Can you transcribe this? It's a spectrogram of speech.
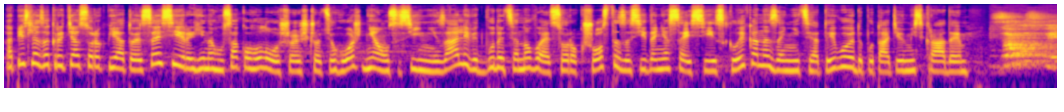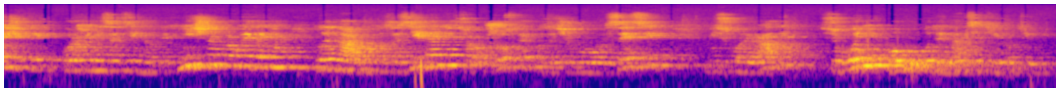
А після закриття 45-ї сесії Регіна Гусак оголошує, що цього ж дня у сесійній залі відбудеться нове 46-те засідання сесії, скликане за ініціативою депутатів міськради. Забезпечити організаційно-технічне проведення пленарного засідання 46-ї позачергової сесії міської ради сьогодні об 11 годині.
